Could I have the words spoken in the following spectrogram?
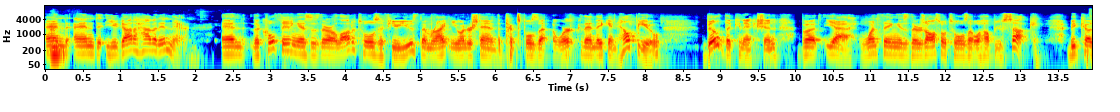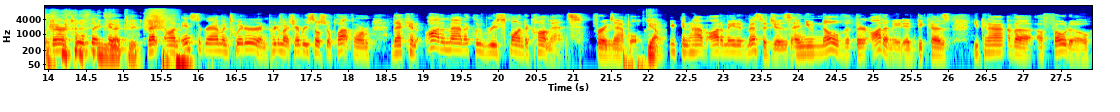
and, and and you got to have it in there. And the cool thing is, is there are a lot of tools. If you use them right and you understand the principles that work, then they can help you build the connection. But yeah, one thing is there's also tools that will help you suck because there are tools that exactly. can that on Instagram and Twitter and pretty much every social platform that can automatically respond to comments. For example, yeah, you can have automated messages, and you know that they're automated because you can have a, a photo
